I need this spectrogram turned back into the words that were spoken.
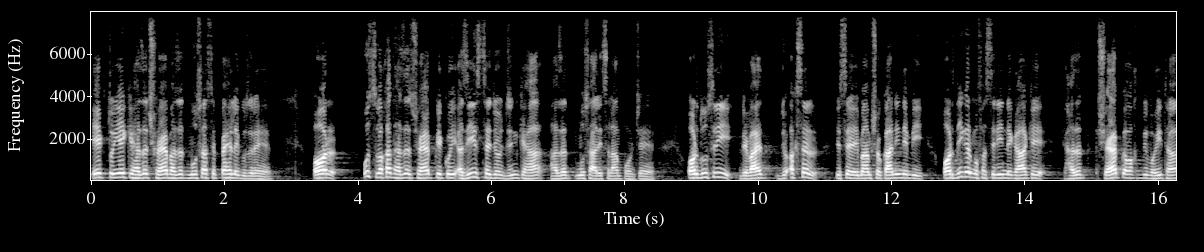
ایک تو یہ کہ حضرت شعیب حضرت موسا سے پہلے گزرے ہیں اور اس وقت حضرت شعیب کے کوئی عزیز تھے جو جن کے ہاں حضرت موسا علیہ السلام پہنچے ہیں۔ اور دوسری روایت جو اکثر جسے امام شوکانی نے بھی اور دیگر مفسرین نے کہا کہ حضرت شعیب کا وقت بھی وہی تھا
